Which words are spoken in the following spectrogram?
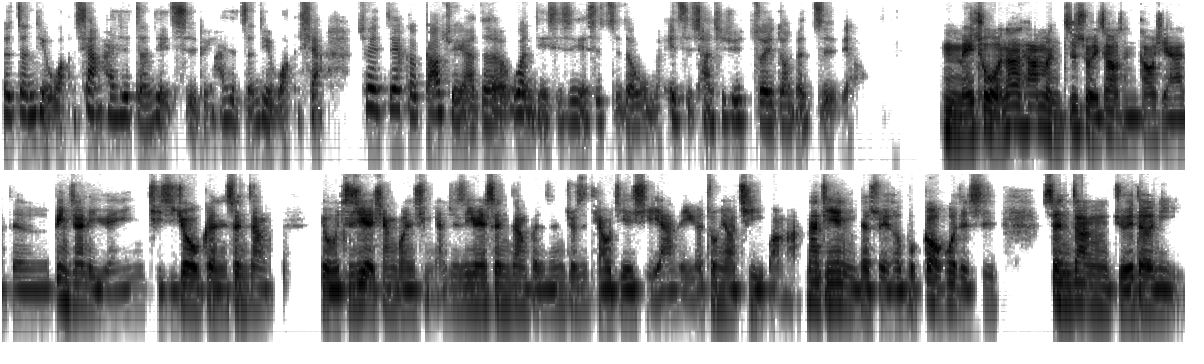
是整体往上，还是整体持平，还是整体往下？所以这个高血压的问题，其实也是值得我们一直长期去追踪跟治疗。嗯，没错。那他们之所以造成高血压的病生理原因，其实就跟肾脏有直接的相关性啊，就是因为肾脏本身就是调节血压的一个重要器官嘛。那今天你的水合不够，或者是肾脏觉得你。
